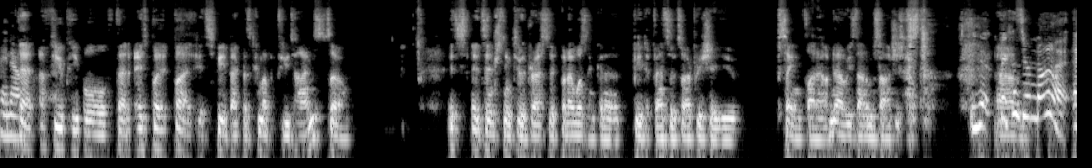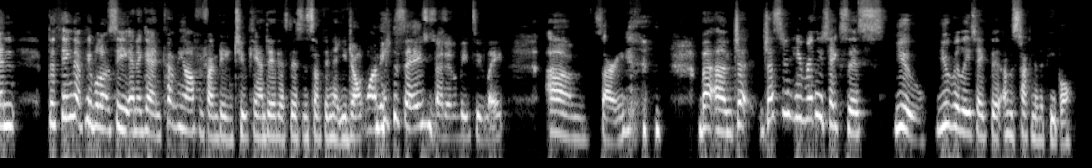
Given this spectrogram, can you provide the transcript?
I know. That a few people that it's but but it's feedback that's come up a few times, so it's it's interesting to address it. But I wasn't gonna be defensive, so I appreciate you saying flat out, no, he's not a misogynist. Yeah, because Um, you're not. And the thing that people don't see, and again, cut me off if I'm being too candid, if this is something that you don't want me to say, but it'll be too late. Um, sorry. but, um, Ju- Justin, he really takes this, you, you really take the, I was talking to the people,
